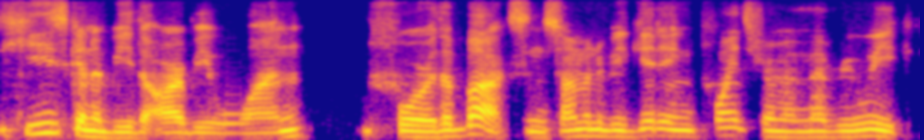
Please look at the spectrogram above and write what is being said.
he's going to be the RB one for the Bucks, and so I'm going to be getting points from him every week.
